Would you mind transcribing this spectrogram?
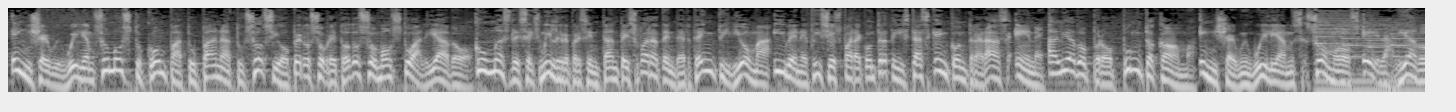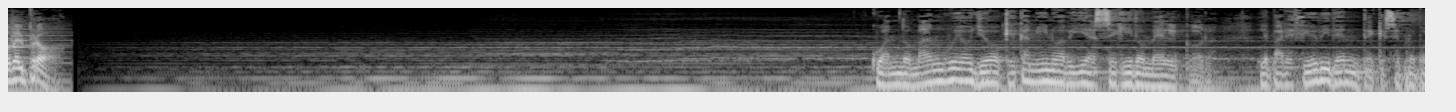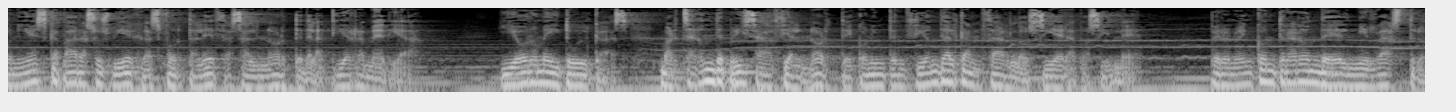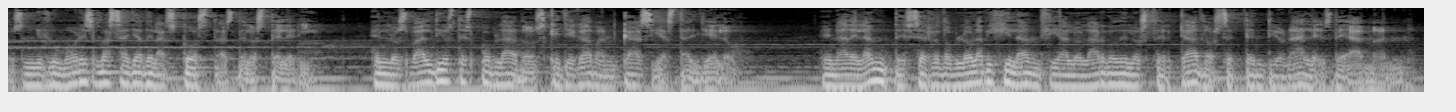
En Sherwin Williams somos tu compa, tu pana, tu socio, pero sobre todo somos tu aliado, con más de 6.000 representantes para atenderte en tu idioma y beneficios para contratistas que encontrarás en aliadopro.com. En Sherwin Williams somos el aliado del PRO. Cuando Mangue oyó qué camino había seguido Melkor, le pareció evidente que se proponía escapar a sus viejas fortalezas al norte de la Tierra Media. Y Orome y Tulkas marcharon deprisa hacia el norte con intención de alcanzarlos si era posible. Pero no encontraron de él ni rastros ni rumores más allá de las costas de los Teleri, en los baldios despoblados que llegaban casi hasta el hielo. En adelante se redobló la vigilancia a lo largo de los cercados septentrionales de Aman,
